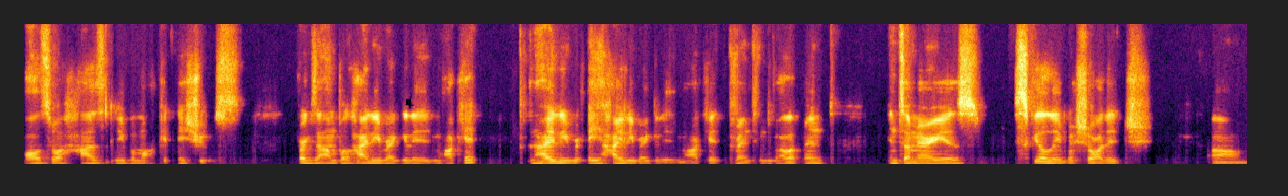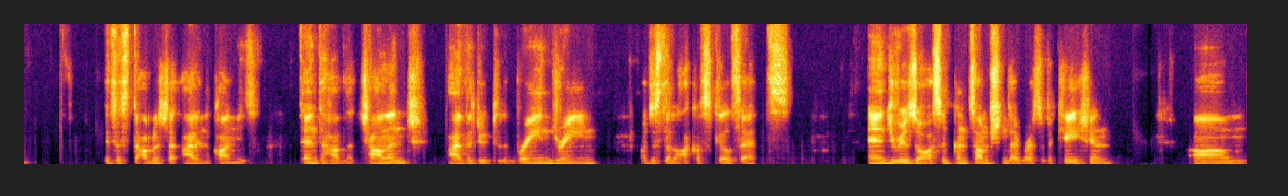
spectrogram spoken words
also has labor market issues. For example, highly regulated market, and highly, a highly regulated market preventing development in some areas, skilled labor shortage. Um, it's established that island economies tend to have the challenge, either due to the brain drain or just the lack of skill sets. Energy resource and consumption diversification, um,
